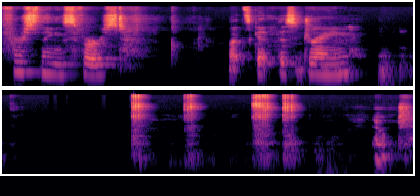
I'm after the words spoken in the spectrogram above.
First things first, let's get this drain out.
